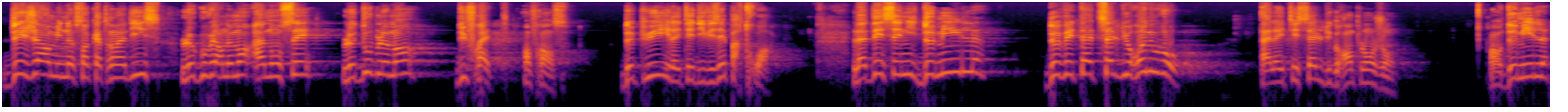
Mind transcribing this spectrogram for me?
Déjà en 1990, le gouvernement annonçait le doublement du fret en France. Depuis, il a été divisé par trois. La décennie 2000 devait être celle du renouveau. Elle a été celle du grand plongeon. En 2000,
